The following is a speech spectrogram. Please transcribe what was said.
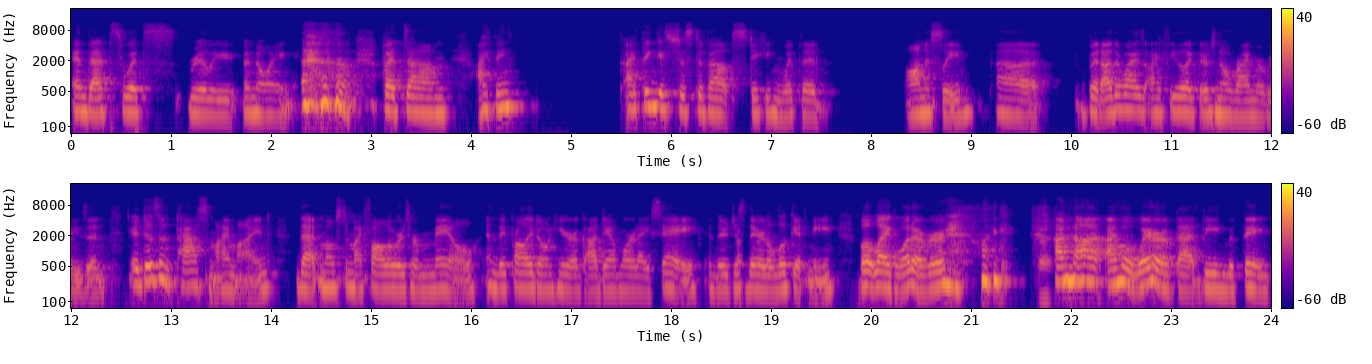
And that's what's really annoying. But um, i think i think it's just about sticking with it honestly. Uh, but otherwise i feel like there's no rhyme or reason. It doesn't pass my mind that most of my followers are male and they probably don't hear a goddamn word i say and they're just there to look at me. But like whatever. Like i'm not i'm aware of that being the thing.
